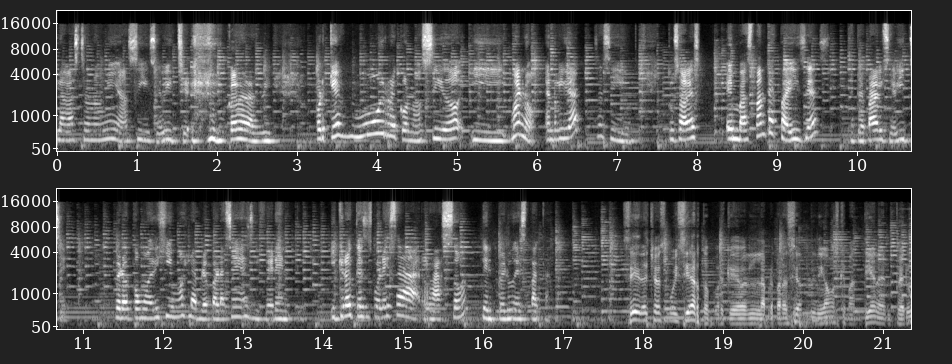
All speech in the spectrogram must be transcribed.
la gastronomía, sí, ceviche, cosas así. Porque es muy reconocido y, bueno, en realidad, no sé si tú sabes, en bastantes países se prepara el ceviche pero como dijimos, la preparación es diferente. Y creo que es por esa razón que el Perú destaca. Sí, de hecho es muy cierto, porque la preparación, digamos, que mantiene el Perú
